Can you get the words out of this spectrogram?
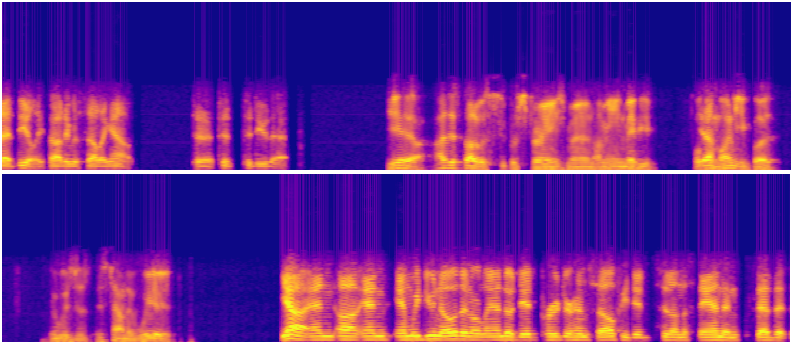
that deal. He thought he was selling out to to, to do that. Yeah, I just thought it was super strange, man. I mean, maybe for Yeah. the money, but it was just it sounded weird. Yeah, and uh, and and we do know that Orlando did perjure himself. He did sit on the stand and said that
